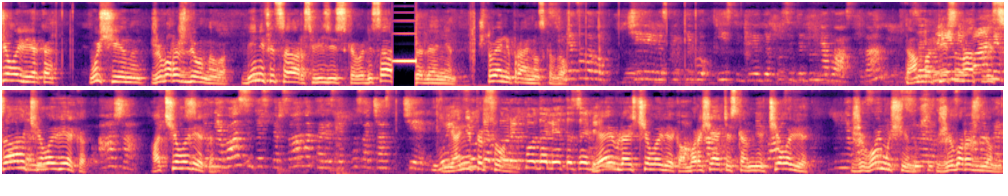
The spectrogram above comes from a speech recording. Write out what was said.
человека, мужчины, живорожденного, бенефициар с физического лица Леонид. Что я неправильно сказал? Spuneți, vă rog, cererea respectivă este de- de dumneavoastră, da? Там Заявление написано от лица подано. человека. Așa. От человека. Вы Я не персона. которые подали это Я являюсь человеком. Обращайтесь ко мне. Человек. Живой мужчина. Живорожденный.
